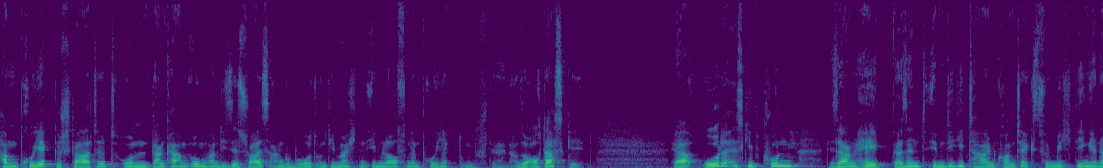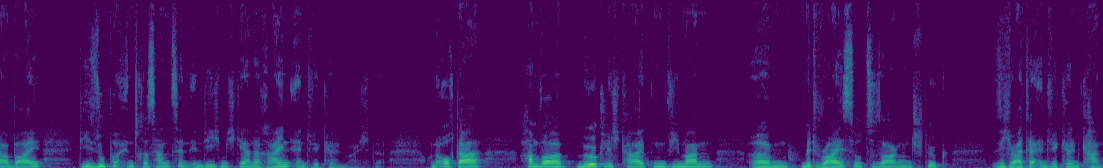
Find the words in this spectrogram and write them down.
haben ein Projekt gestartet und dann kam irgendwann dieses RISE-Angebot und die möchten im laufenden Projekt umstellen. Also auch das geht. Ja, oder es gibt Kunden, die sagen, hey, da sind im digitalen Kontext für mich Dinge dabei, die super interessant sind, in die ich mich gerne rein entwickeln möchte. Und auch da haben wir Möglichkeiten, wie man ähm, mit RISE sozusagen ein Stück sich weiterentwickeln kann.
